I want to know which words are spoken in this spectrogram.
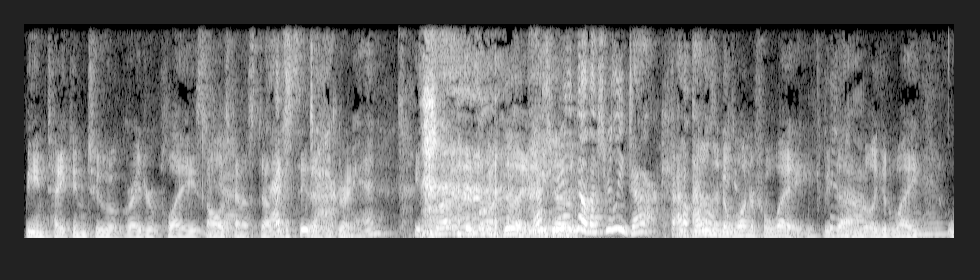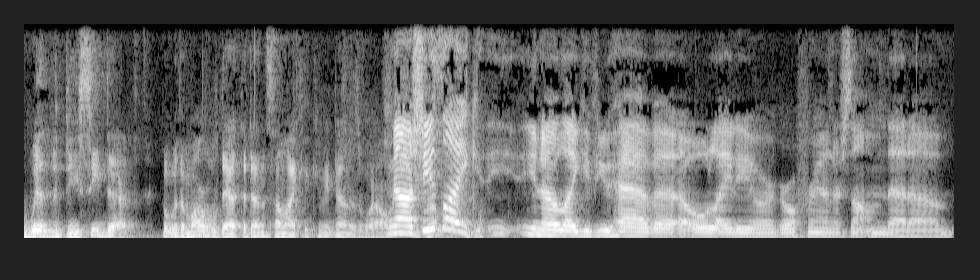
being taken to a greater place, all this kind of stuff. I can could see that dark, as great. man. It's dark, but it'd be good. That's It'd really done, no, that's really dark. I it'd don't, be I done don't in a need- wonderful way. It could be done in a really good way Mm-hmm. with the DC death. But with the Marvel death, it doesn't sound like it could be done as well. No, It's she's not like you know, like if you have a, a old lady or a girlfriend or something that um,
